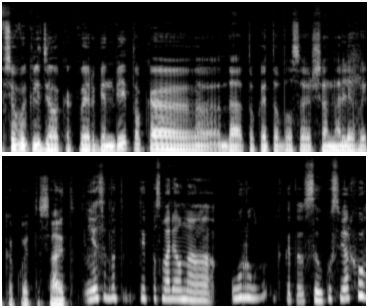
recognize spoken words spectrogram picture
все выглядело как в Airbnb, только да, только это был совершенно левый какой-то сайт. Если бы ты посмотрел на URL, как это, ссылку сверху.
